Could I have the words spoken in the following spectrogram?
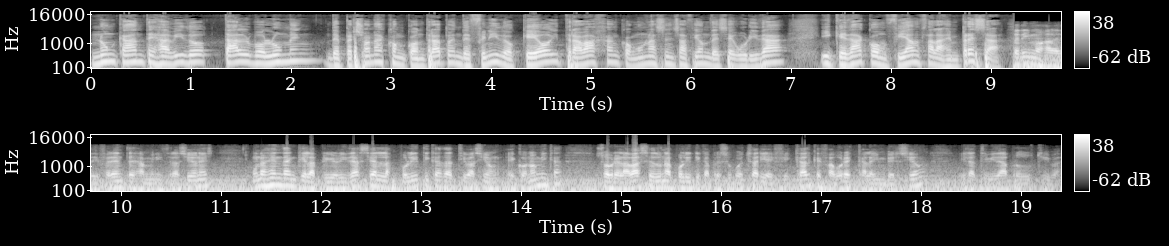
Nunca antes ha habido tal volumen de personas con contrato indefinido que hoy trabajan con una sensación de seguridad y que da confianza a las empresas. Pedimos a las diferentes administraciones una agenda en que la prioridad sean las políticas de activación económica sobre la base de una política presupuestaria y fiscal que favorezca la inversión y la actividad productiva.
